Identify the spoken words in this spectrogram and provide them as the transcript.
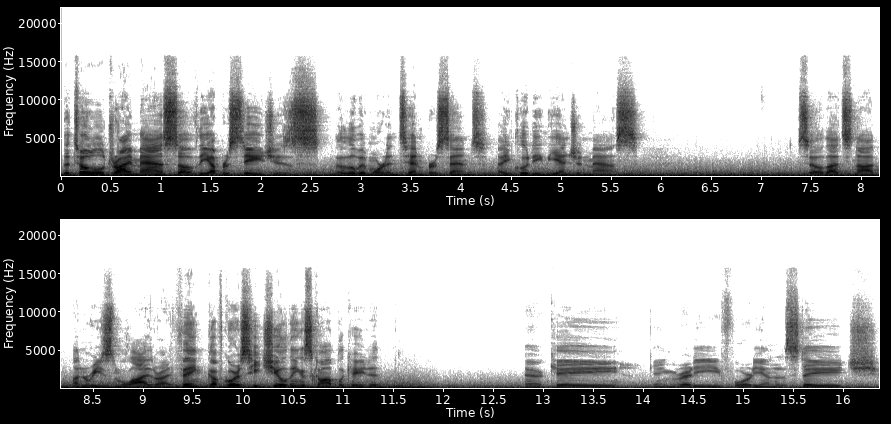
The total dry mass of the upper stage is a little bit more than 10%, including the engine mass so that's not unreasonable either, I think. Of course, heat shielding is complicated. Okay, getting ready for the end of the stage.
